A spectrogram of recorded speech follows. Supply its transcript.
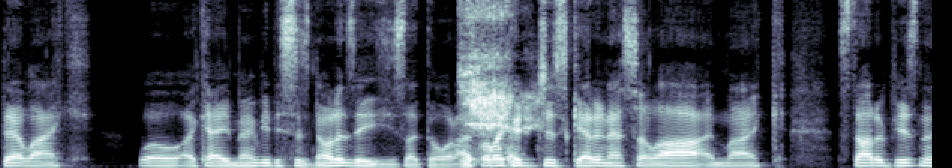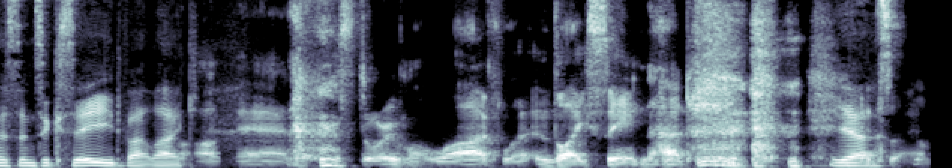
they're like, well, okay, maybe this is not as easy as I thought. I thought I could just get an SLR and like start a business and succeed, but like oh man, story of my life, like, like seeing that. Yeah. it's, um,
